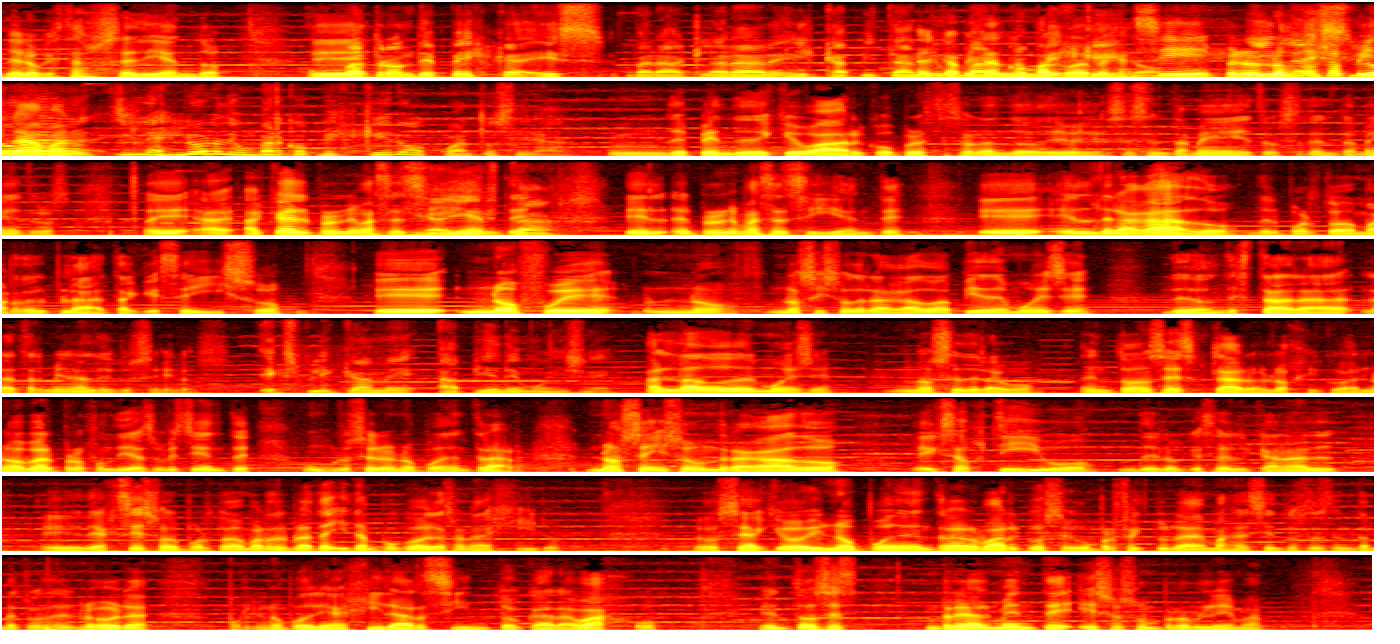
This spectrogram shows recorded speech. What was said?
de lo que está sucediendo. Un Eh, patrón de pesca es, para aclarar, el capitán, el de, un capitán de un barco de pesca. Sí, pero ¿Y los dos eslora- opinaban, ¿Y la eslora de un barco pesquero cuánto será? mm, depende de qué barco, pero estás hablando de 60 metros, 70 metros. Eh, a- acá el problema es el Y siguiente. El, el problema es el siguiente. Eh, el dragado del puerto de Mar del Plata que se hizo, eh, no fue, no, no se hizo dragado a pie de muelle de donde está la, la terminal de cruceros. Explícame a pie de muelle. Al lado del muelle no se dragó. Entonces, claro, lógico, al no haber profundidad suficiente, un crucero no puede entrar. No se hizo un dragado exhaustivo de lo que es el canal eh, de acceso al puerto de Mar del Plata y tampoco de la zona de giro. O sea que hoy no pueden entrar barcos, según prefectura, de más de 160 metros de eslora, porque no podrían girar sin tocar abajo. Entonces, realmente eso es un problema.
